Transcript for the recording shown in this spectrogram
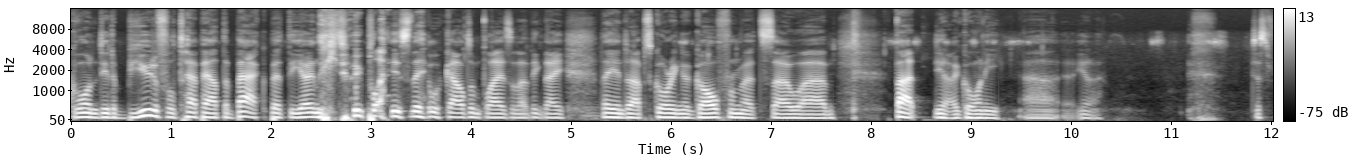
Gorn did a beautiful tap out the back, but the only two players there were Carlton players, and I think they, they ended up scoring a goal from it. So, um, but you know, Gawny, uh, you know, just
